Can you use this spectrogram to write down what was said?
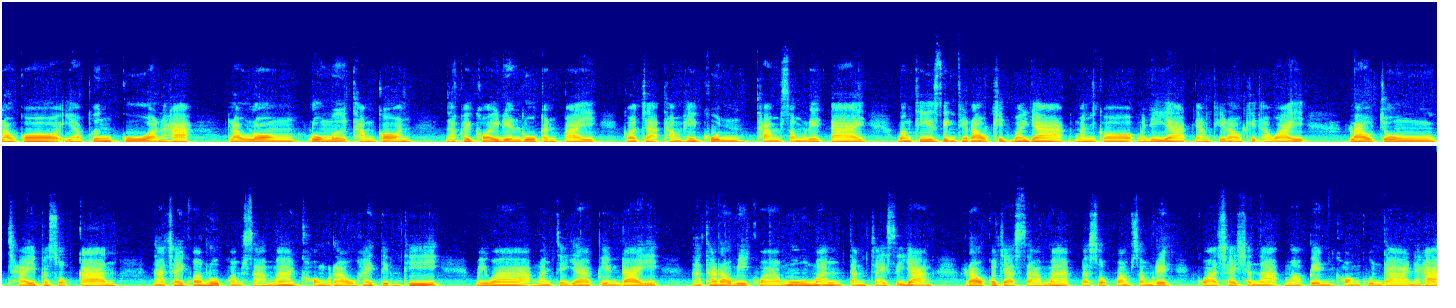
เราก็อย่าเพิ่งกลัวนะคะ เราลองลงมือทำก่อนนะค่อยๆ เรียนรู้กันไป ก็จะทำให้คุณทำสำเร็จได้ บางทีสิ่งที่เราคิดว่ายากมันก็ไม่ได้ยากอย่างที่เราคิดเอาไว้ เราจงใช้ประสบการณ์ นะใช้ความรู้ความสามารถของเราให้เต็มที่ ไม่ว่ามันจะยากเพียงใดนะถ้าเรามีความมุ่งมั่นตั้งใจสักอย่าง เราก็จะสามารถประสบความสำเร็จคว้าชัยชนะมาเป็นของคุณได้นะคะ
